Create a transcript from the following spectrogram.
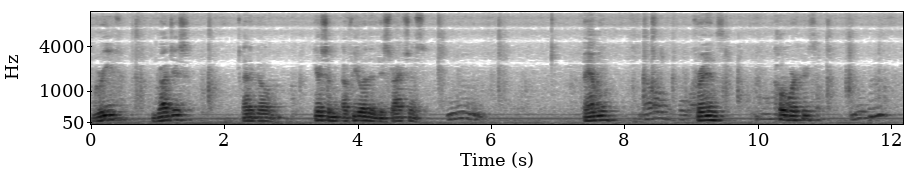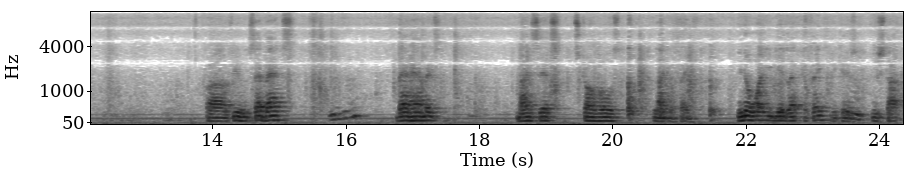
grief, grudges, let it go. Here's some a few other distractions. Mm. Family, Oh, friends, co-workers, Mm-hmm. Uh, a few setbacks, Mm-hmm. bad habits, mindsets, strongholds, lack of faith. You know why you get lack of faith? Because you stop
